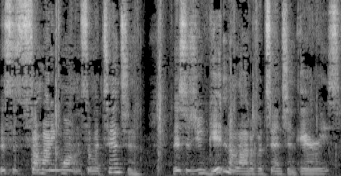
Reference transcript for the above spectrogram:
This is somebody wanting some attention. This is you getting a lot of attention, Aries.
